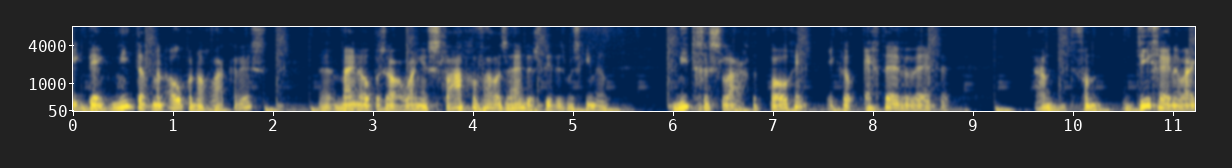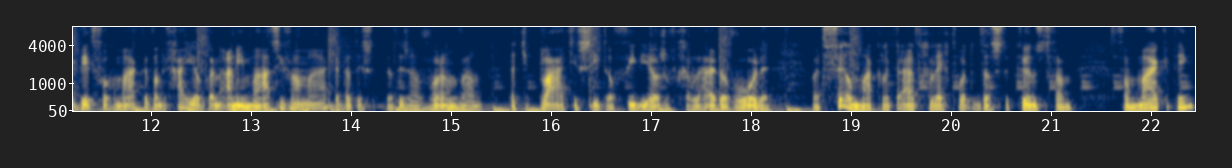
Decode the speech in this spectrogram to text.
Ik denk niet dat mijn open nog wakker is. Uh, mijn open zou al lang in slaap gevallen zijn, dus dit is misschien een niet geslaagde poging. Ik wil echt even weten aan, van diegene waar ik dit voor gemaakt heb, want ik ga hier ook een animatie van maken. Dat is, dat is een vorm van dat je plaatjes ziet of video's of geluiden of woorden, waar het veel makkelijker uitgelegd wordt. Dat is de kunst van, van marketing.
